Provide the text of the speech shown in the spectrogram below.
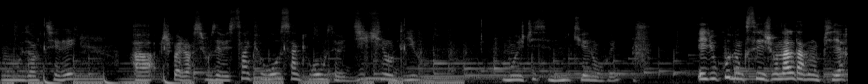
vous vous en tirez à, je sais pas, genre si vous avez 5 euros, 5 euros, vous avez 10 kilos de livres. Moi, je dis c'est nickel en vrai. Et du coup, donc c'est Journal d'un vampire,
